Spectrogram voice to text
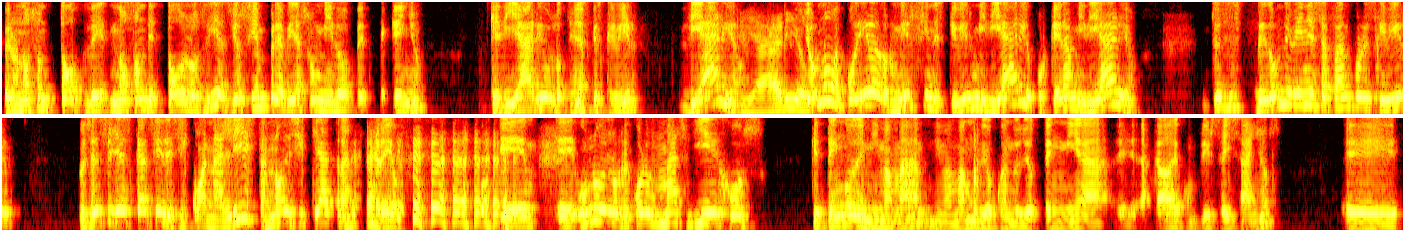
pero no son, de, no son de todos los días. Yo siempre había asumido de pequeño que diario lo tenías que escribir diario. Diario. Yo no me podía ir a dormir sin escribir mi diario, porque era mi diario. Entonces, ¿de dónde viene ese afán por escribir? pues eso ya es casi de psicoanalista, no de psiquiatra, creo. Eh, uno de los recuerdos más viejos que tengo de mi mamá, mi mamá murió cuando yo tenía, eh, acaba de cumplir seis años, eh,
